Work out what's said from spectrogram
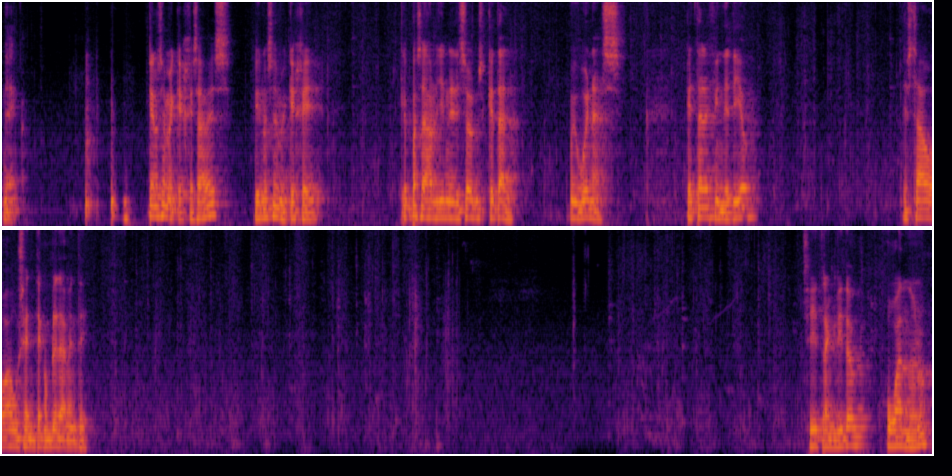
Venga. Que no se me queje, ¿sabes? Que no se me queje. ¿Qué pasa, Generisons? ¿Qué tal? Muy buenas. ¿Qué tal el fin de tío? He estado ausente completamente. Sí, tranquilito, jugando, ¿no?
